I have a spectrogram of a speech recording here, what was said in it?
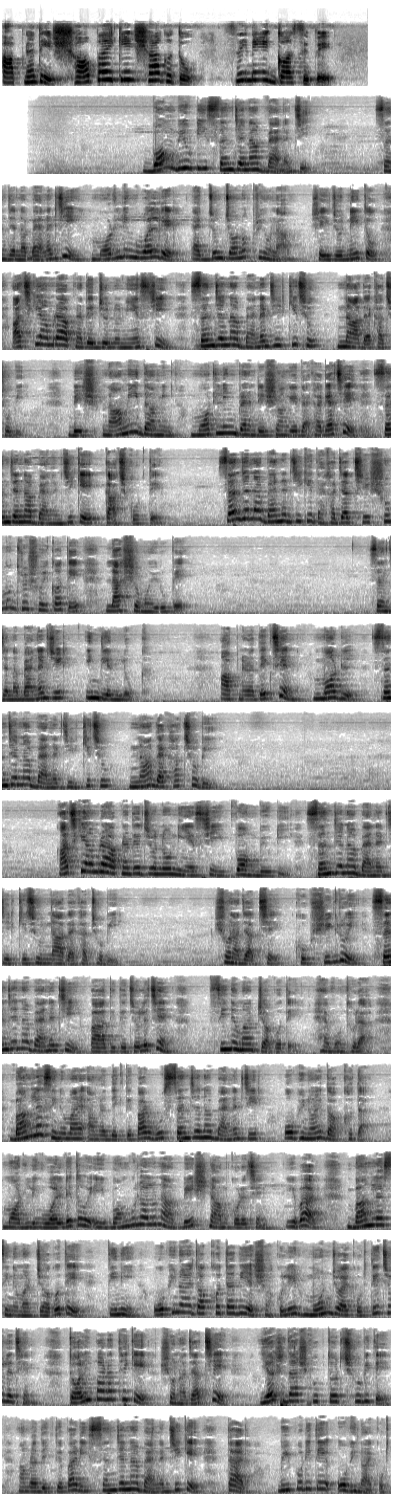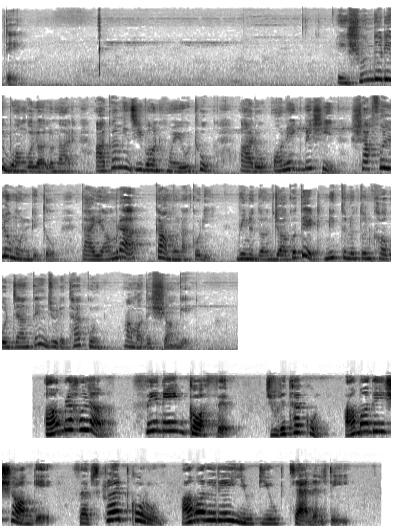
আপনাদের সবাইকে স্বাগত সিনে গসিপে। Bong beauty Sanjana Banerjee. Sanjana Banerjee modelling ওয়ার্ল্ডের একজন জনপ্রিয় নাম। সেই জন্যেই তো আজকে আমরা আপনাদের জন্য নিয়ে এসেছি সঞ্জনা ব্যানার্জির কিছু না দেখা ছবি। বেশ নামি দামি মডেলিং ব্র্যান্ডের সঙ্গে দেখা গেছে সঞ্জনা ব্যানার্জিকে কাজ করতে। সঞ্জনা ব্যানার্জিকে দেখা যাচ্ছে সমুদ্র সৈকতে লাস্যময় রূপে। সঞ্জনা ব্যানার্জির ইন্ডিয়ান লুক। আপনারা দেখছেন মডেল সঞ্জনা ব্যানার্জির কিছু না দেখা ছবি। আজকে আমরা আপনাদের জন্য নিয়ে এসেছি বং বিউটি, সঞ্জনা ব্যানার্জির কিছু না দেখা ছবি। শোনা যাচ্ছে, খুব শীঘ্রই সঞ্জনা ব্যানার্জি পা দিতে চলেছেন সিনেমার জগতে। হ্যাঁ বন্ধুরা, বাংলা সিনেমায় আমরা দেখতে পারব সঞ্জনা ব্যানার্জির অভিনয় দক্ষতা। মডেলিং ওয়ার্ল্ডে তো এই বঙ্গললনা বেশ নাম করেছেন। এবার বাংলা সিনেমার জগতে তিনি অভিনয় দক্ষতা দিয়ে সকলের মন জয় করতে চলেছেন। টলিপাড়া থেকে শোনা যাচ্ছে যশ দাশগুপ্তর ছবিতে আমরা দেখতে পারি সঞ্জনা ব্যানার্জিকে তার বিপরীতে অভিনয় করতে। এই সুন্দরী বঙ্গললনার আগামী জীবন হয়ে উঠুক আরও অনেক বেশি সাফল্যমণ্ডিত। তাই আমরা কামনা করি। বিনোদন জগতের নিত্য নতুন খবর জানতে জুড়ে থাকুন আমাদের সঙ্গে। আমরা হলাম সিনে গসেপ। জুড়ে থাকুন আমাদের সঙ্গে। সাবস্ক্রাইব করুন আমাদের এই ইউটিউব চ্যানেলটি।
